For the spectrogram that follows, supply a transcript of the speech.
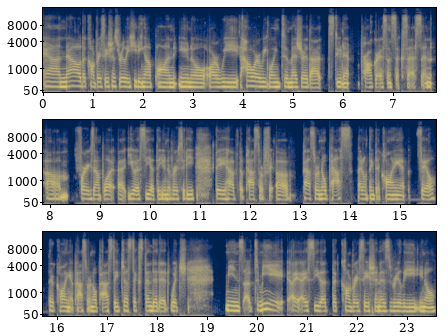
And now the conversation is really heating up on you know are we how are we going to measure that student progress and success? And um, for example at, at, usc at the university they have the pass or uh, pass or no pass. I don't think they're calling it fail. They're calling it pass or no pass. They just extended it which means uh, to me I, I, see that the conversation is really you know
